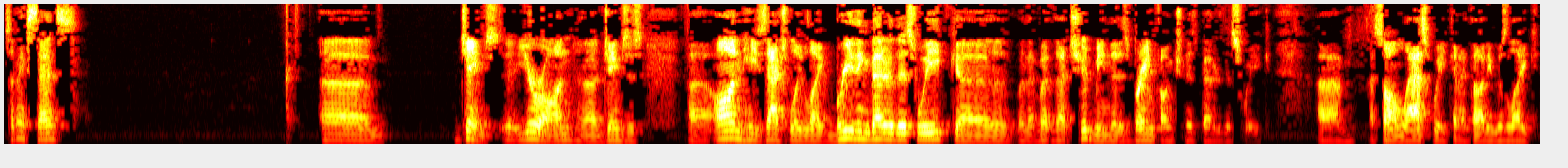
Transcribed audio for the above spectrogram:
Does that make sense? Uh, James, you're on. Uh, James is uh, on. He's actually like breathing better this week. Uh, but that, but that, should mean that his brain function is better this week. Um, I saw him last week, and I thought he was like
